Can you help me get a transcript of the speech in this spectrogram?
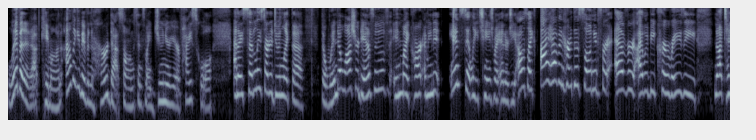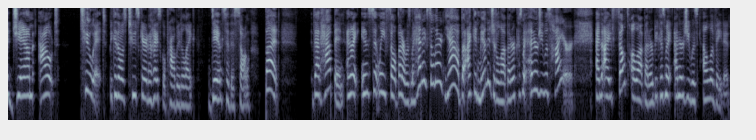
Living It Up came on. I don't think I've even heard that song since my junior year of high school. And I suddenly started doing like the the window washer dance move in my car. I mean, it instantly changed my energy. I was like, I haven't heard this song in forever. I would be crazy not to jam out to it because I was too scared in high school probably to like dance to this song. But that happened and I instantly felt better. Was my headache still there? Yeah, but I could manage it a lot better because my energy was higher. And I felt a lot better because my energy was elevated.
